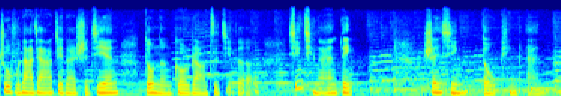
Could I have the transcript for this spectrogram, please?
祝福大家这段时间都能够让自己的心情安定，身心都平安。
